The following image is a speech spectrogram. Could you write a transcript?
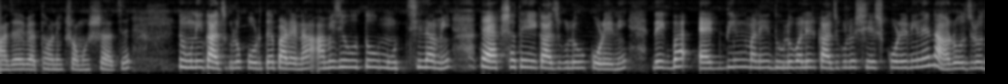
মাজায় ব্যথা অনেক সমস্যা আছে। তো উনি কাজগুলো করতে পারে না। আমি যেহেতু মুছছিলামই, তো একসাথে এই কাজগুলোও করে নিই। দেখবা একদিন মানে ধুলোবালির কাজগুলো শেষ করে নিলে না রোজ রোজ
